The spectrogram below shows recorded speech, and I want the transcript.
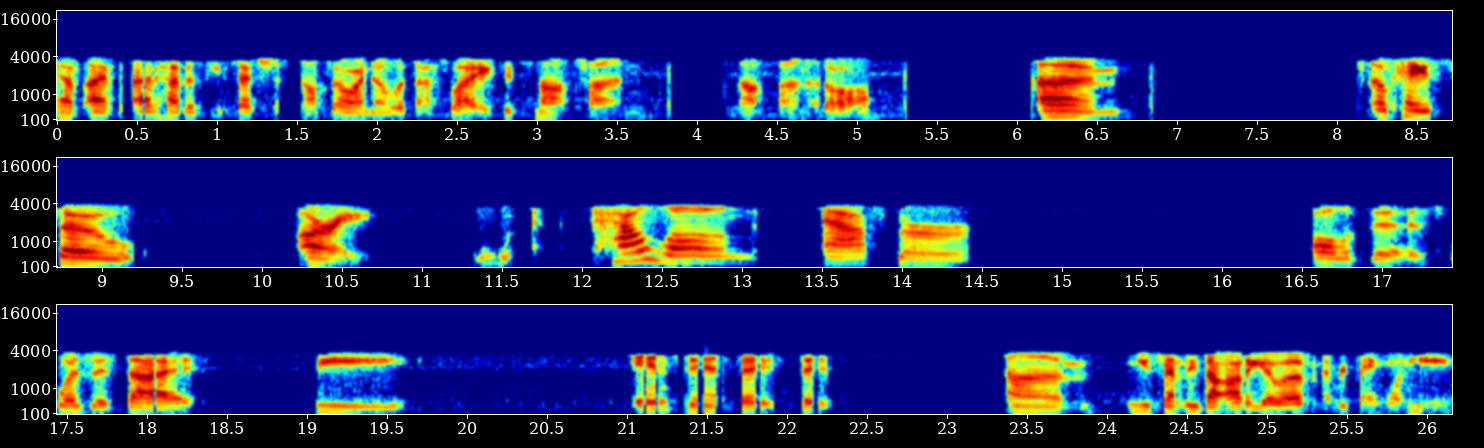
Yeah, I've I've had a C section also. I know what that's like. It's not fun. It's not fun at all. Um okay, so all right. How long after all of this was it that the incident that that um you sent me the audio of and everything when he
